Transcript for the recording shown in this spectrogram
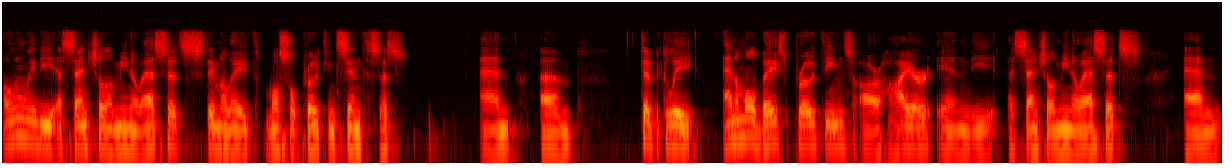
only the essential amino acids stimulate muscle protein synthesis. And um, typically, animal based proteins are higher in the essential amino acids. And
